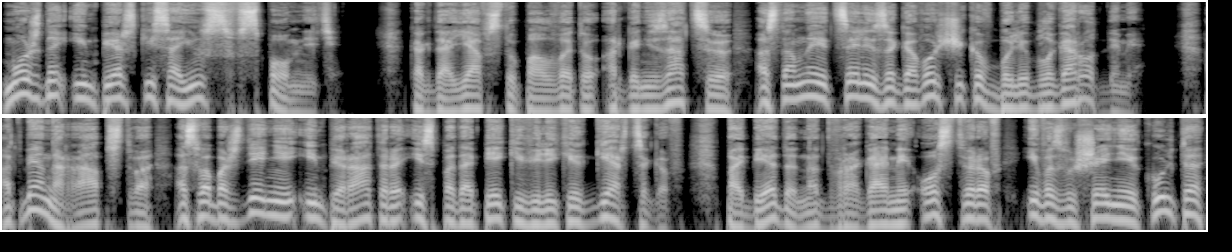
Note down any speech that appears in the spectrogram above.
можно имперский союз вспомнить. Когда я вступал в эту организацию, основные цели заговорщиков были благородными. Отмена рабства, освобождение императора из-под опеки великих герцогов, победа над врагами Остверов и возвышение культа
